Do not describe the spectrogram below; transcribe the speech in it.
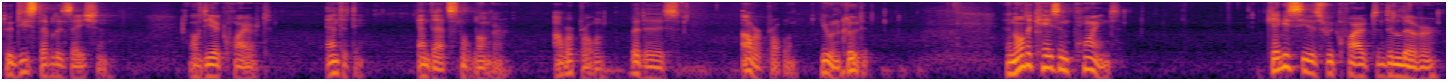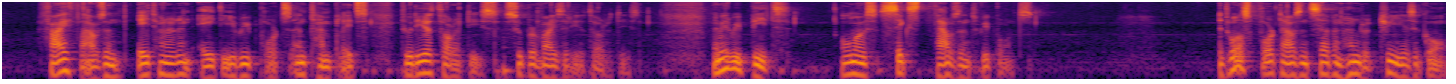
to destabilization of the acquired entity. And that's no longer our problem, but it is our problem you included. Another case in point, KBC is required to deliver 5,880 reports and templates to the authorities, supervisory authorities. Let me repeat, almost 6,000 reports. It was 4,700 three years ago,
